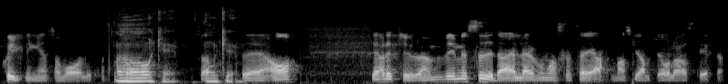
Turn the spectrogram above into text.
skyltningen som var. Liksom. Ja, okej. Att, okej. eh, ja, jag hade turen. Vi med sida, eller vad man ska säga. Man ska alltid hålla hastigheten.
